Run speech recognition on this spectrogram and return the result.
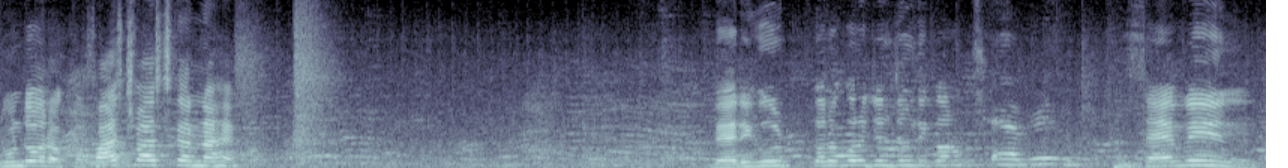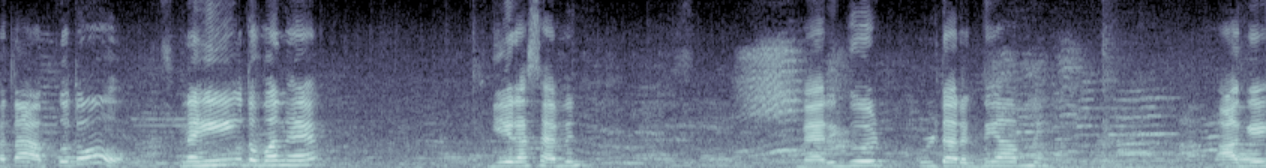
ढूंढो रखो. फास्ट फास्ट करना है. वेरी गुड करो करो जल्दी जल्दी करो। सेवन पता है आपको तो? नहीं वो तो वन है। ये रहा सेवन वेरी गुड उल्टा रख दिया आपने। आगे।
